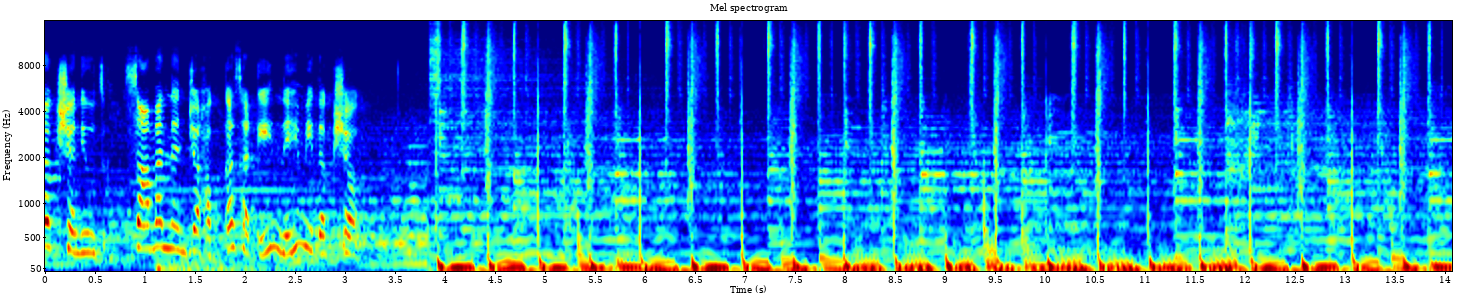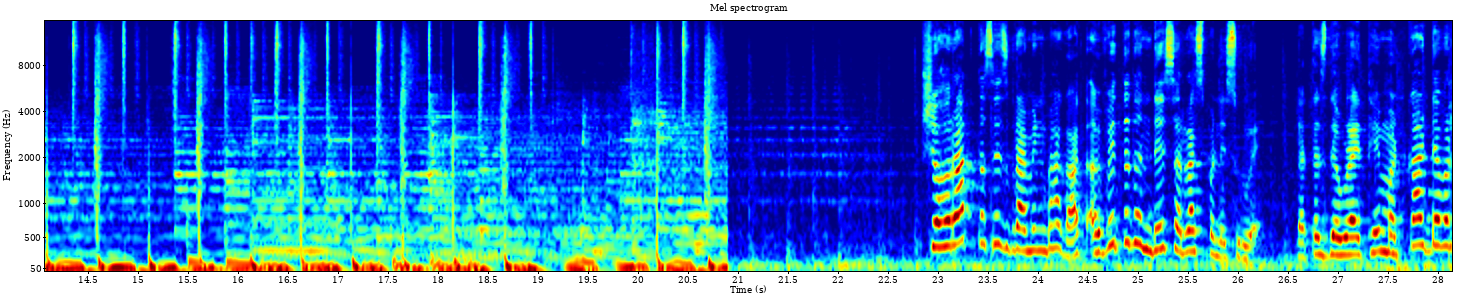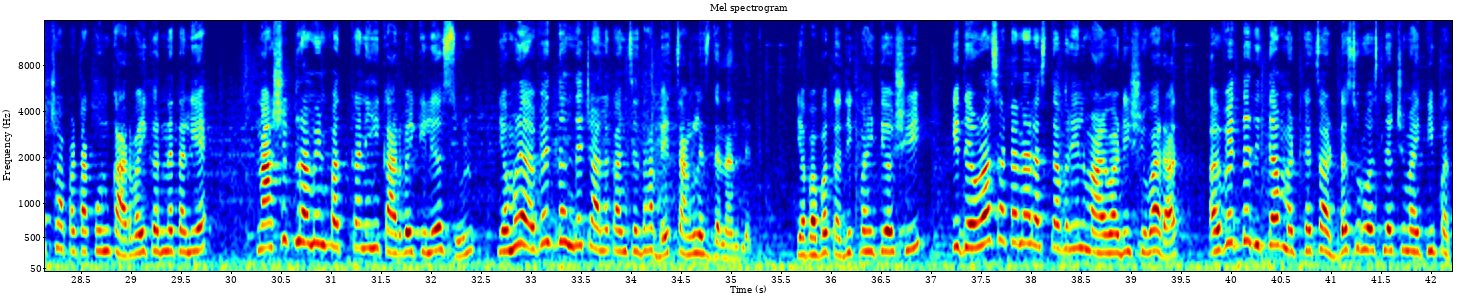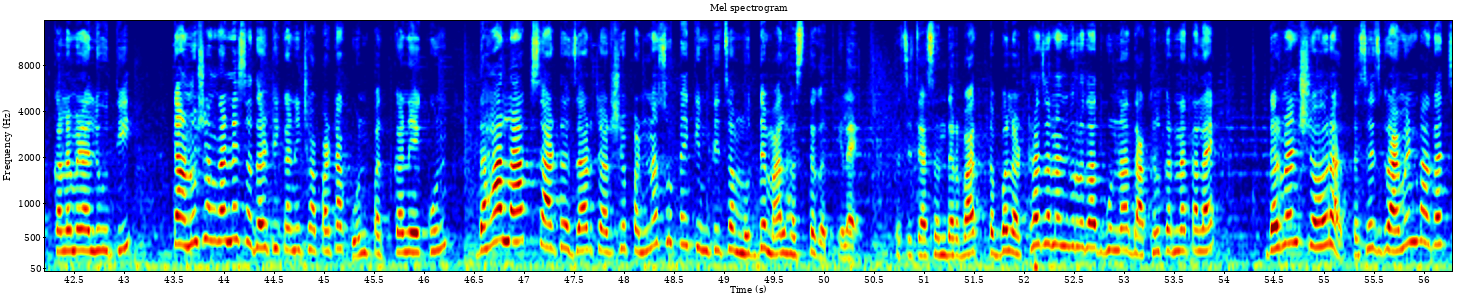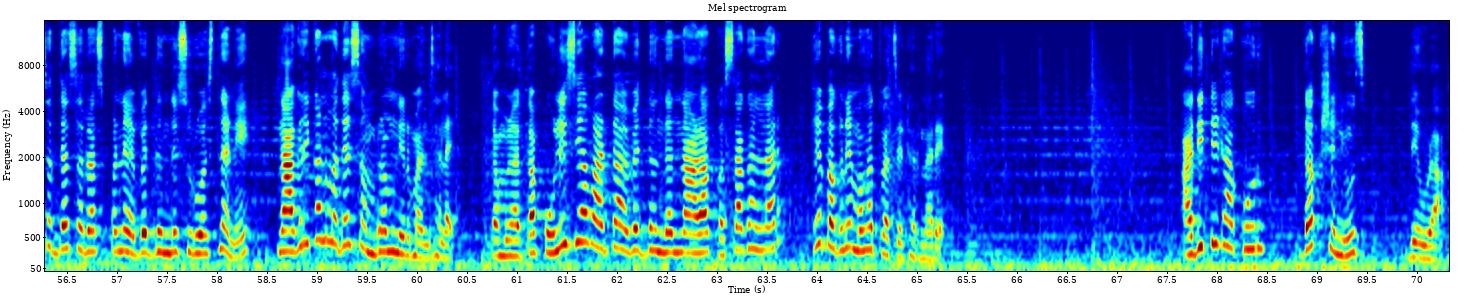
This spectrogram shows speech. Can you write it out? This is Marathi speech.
दक्ष न्यूज सामान्यांच्या हक्कासाठी नेहमी दक्ष. शहरात तसेच ग्रामीण भागात अवैध धंदे सर्रासपणे सुरू आहे. त्यातच देवळा येथे मटका अड्ड्यावर छापा टाकून कारवाई करण्यात आली आहे. नाशिक ग्रामीण पथकाने ही कारवाई केली असून यामुळे अवैध धंदे चालकांचे धाबे चांगलेच दणानलेत याबाबत अधिक माहिती अशी की देवळा सटाणा रस्त्यावरील माळवाडी शिवारात अवैधरित्या मटक्याचा अड्डा सुरू असल्याची माहिती पथकाला मिळाली होती. त्या अनुषंगाने सदर ठिकाणी छापा टाकून पथकाने एकूण दहा लाख साठ हजार चारशे पन्नास रुपये किमतीचा मुद्देमाल हस्तगत केलाय. तसेच त्या संदर्भात तब्बल अठरा जणांविरोधात गुन्हा दाखल करण्यात आलाय. दरम्यान शहरात तसेच ग्रामीण भागात सध्या सर्रासपणे अवैध धंदे सुरू असल्याने नागरिकांमध्ये संभ्रम निर्माण झालाय. त्यामुळे आता पोलीस या वाढत्या अवैध धंद्यांना आळा कसा घालणार हे बघणे महत्त्वाचे ठरणार आहे. आदिती ठाकूर दक्ष न्यूज देवळा.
